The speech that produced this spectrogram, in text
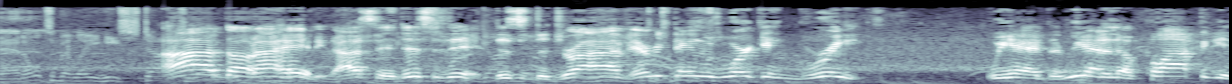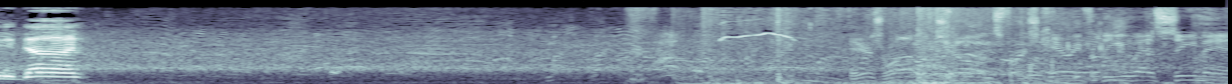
And ultimately, he stops. I thought I had it. I said, this is it. This is the drive. Everything was working great. We had the, we had enough clock to get it done. Here's Ronald Jones, first carry for the USC man.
